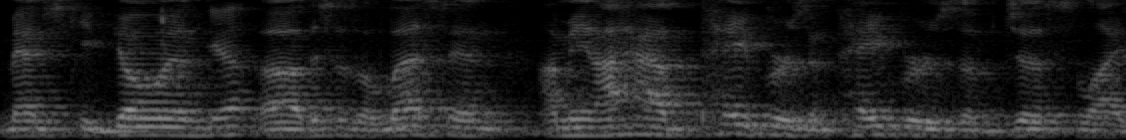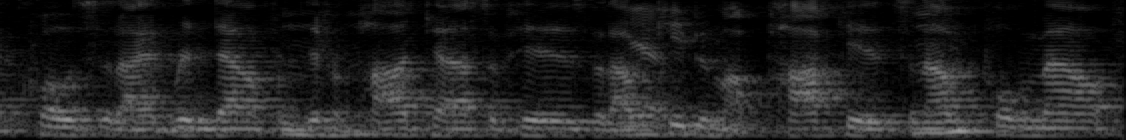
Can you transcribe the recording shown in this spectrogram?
man just keep going Yep. uh, this is a lesson i mean i had papers and papers of just like quotes that i had written down from different podcasts of his that i would Mm-hmm. Yeah. keep in my pockets and i would pull them out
